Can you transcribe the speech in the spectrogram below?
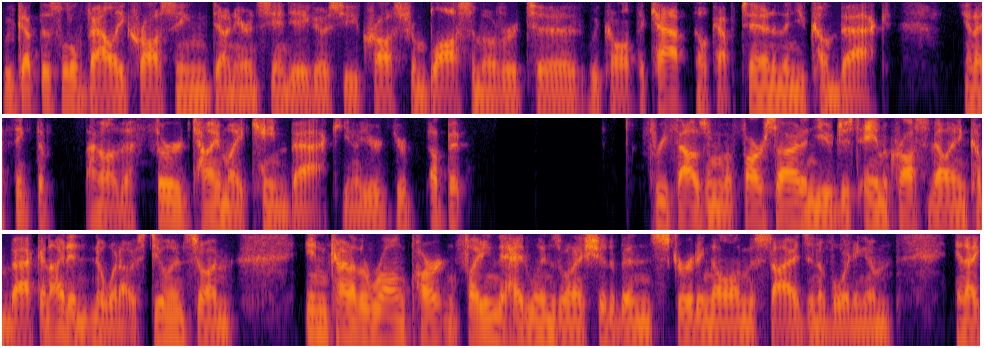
we've got this little valley crossing down here in San Diego. So you cross from Blossom over to we call it the Cap El Capitan, and then you come back. And I think the I don't know the third time I came back, you know, you're you're up at 3000 on the far side and you just aim across the valley and come back. And i didn't know what i was doing. So i'm in kind of the wrong part and fighting the headwinds when i should have been skirting along the sides and avoiding them and i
